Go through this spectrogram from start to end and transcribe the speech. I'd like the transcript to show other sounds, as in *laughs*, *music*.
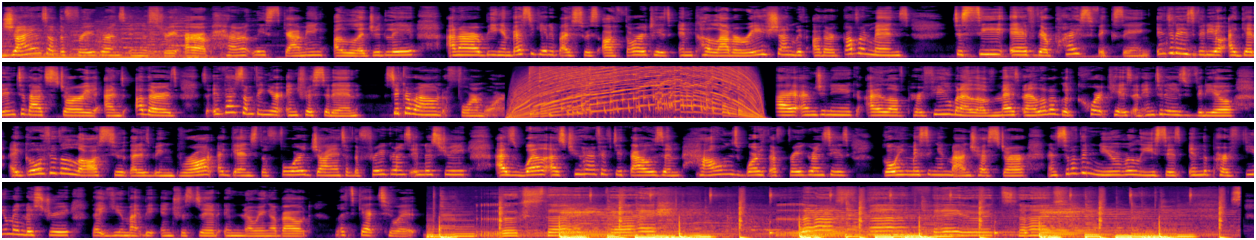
giants of the fragrance industry are apparently scamming allegedly and are being investigated by Swiss authorities in collaboration with other governments to see if they're price fixing. In today's video, I get into that story and others. So if that's something you're interested in, stick around for more. Hi, I'm Jeanique. I love perfume and I love mess and I love a good court case. And in today's video, I go through the lawsuit that is being brought against the four giants of the fragrance industry, as well as 250,000 pounds worth of fragrances going missing in Manchester and some of the new releases in the perfume industry that you might be interested in knowing about. Let's get to it. Looks like I lost my favorite times.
